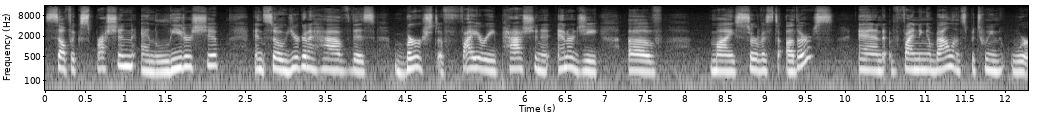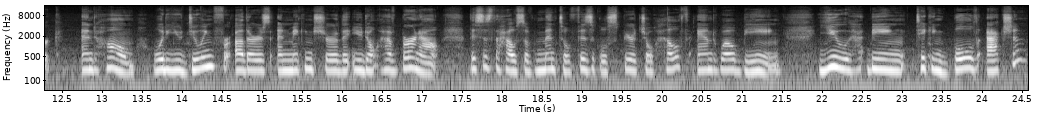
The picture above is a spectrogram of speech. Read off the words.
self expression and leadership. And so you're going to have this burst of fiery, passionate energy of my service to others and finding a balance between work and home. What are you doing for others and making sure that you don't have burnout? This is the house of mental, physical, spiritual health and well-being. You being taking bold action,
